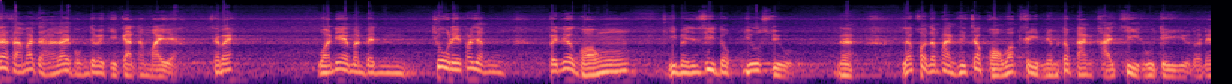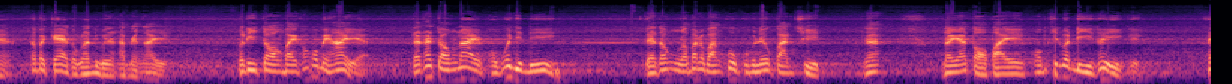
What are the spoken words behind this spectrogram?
ถ้าสามารถจัดหาได้ผมจะไปกีดกันทำไมอะใช่ไหมวันนี้มันเป็นช่วงนี้เขายังเป็นเรื่องของ emergency use อยู่นะแล้วข้อสำคัญคือเจ้าของวัคซีนเนี่ยมันต้องการขายจีทูจีอยู่ตอนเนี้ยถ้าไปแก้ตรงนั้นดูจะทำยังไงบางทีจองไปเขาก็ไม่ให้อะแต่ถ้าจองได้ผมก็ยินดี แต่ต้องระมัดระวังควบคุมเรื่องการฉีดนะระยะต่อไปผมคิดว่าดีซะอีกถ้า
